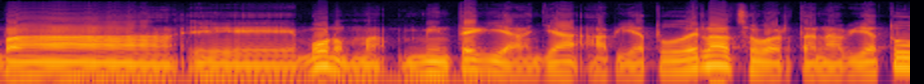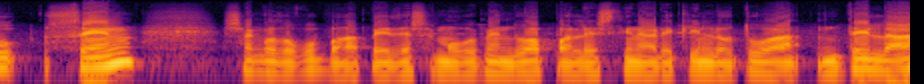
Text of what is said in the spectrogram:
ba, e, bueno, ma, mintegia ja abiatu dela, atzo bertan abiatu zen, esango dugu, ba, BDS mugimendua palestinarekin lotua dela,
